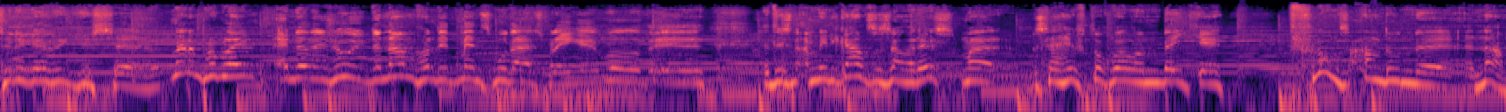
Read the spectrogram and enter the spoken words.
zit ik eventjes eh, met een probleem. En dat is hoe ik de naam van dit mens moet uitspreken. Eh, het is een Amerikaanse zangeres. Maar ze heeft toch wel een beetje Frans aandoende naam.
